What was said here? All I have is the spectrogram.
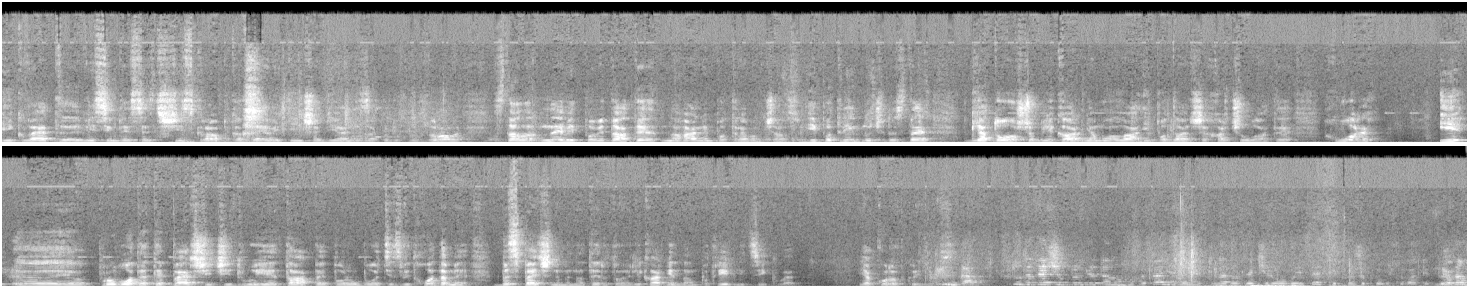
і квед е, 86.9 інша діяльність закладів охорони здоров'я стала не відповідати нагальним потребам часу. І потрібно через те, для того, щоб лікарня могла і подальше харчувати хворих, і е, проводити перші чи другі етапи по роботі з відходами безпечними на території лікарні, нам потрібні ці кведи. Я коротко йду. Так. Хто за те, щоб розгляд даного питання винести на розгляд чергової сесії, прошу проголосувати. Хто за,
